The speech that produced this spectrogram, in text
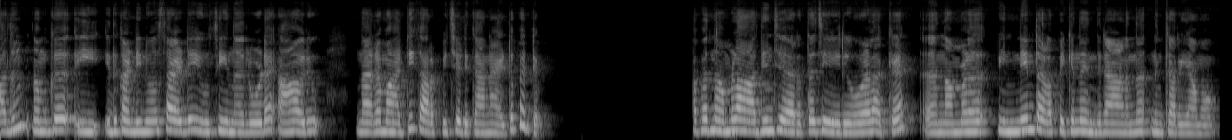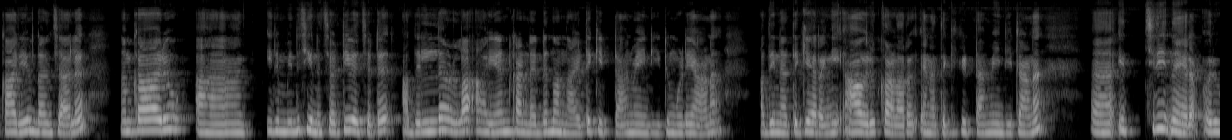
അതും നമുക്ക് ഈ ഇത് കണ്ടിന്യൂസ് ആയിട്ട് യൂസ് ചെയ്യുന്നതിലൂടെ ആ ഒരു നര മാറ്റി കറുപ്പിച്ചെടുക്കാനായിട്ട് പറ്റും. അപ്പോൾ നമ്മൾ ആദ്യം ചേർത്ത ചേരുവകളൊക്കെ നമ്മൾ പിന്നെയും തിളപ്പിക്കുന്ന എന്തിനാണെന്ന് നിങ്ങൾക്കറിയാമോ? കാര്യം എന്താണെന്ന് വെച്ചാൽ നമുക്ക് ആ ഒരു ഇരുമ്പിന്റെ ചീനച്ചട്ടി വെച്ചിട്ട് അതിലുള്ള അയൺ കണ്ടന്റ് നന്നായിട്ട് കിട്ടാൻ വേണ്ടിയിട്ടും കൂടിയാണ് അതിനകത്തേക്ക് ഇറങ്ങി ആ ഒരു കളർ അതിനകത്തേക്ക് കിട്ടാൻ വേണ്ടിയിട്ടാണ്. ഇച്ചിരി നേരം ഒരു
